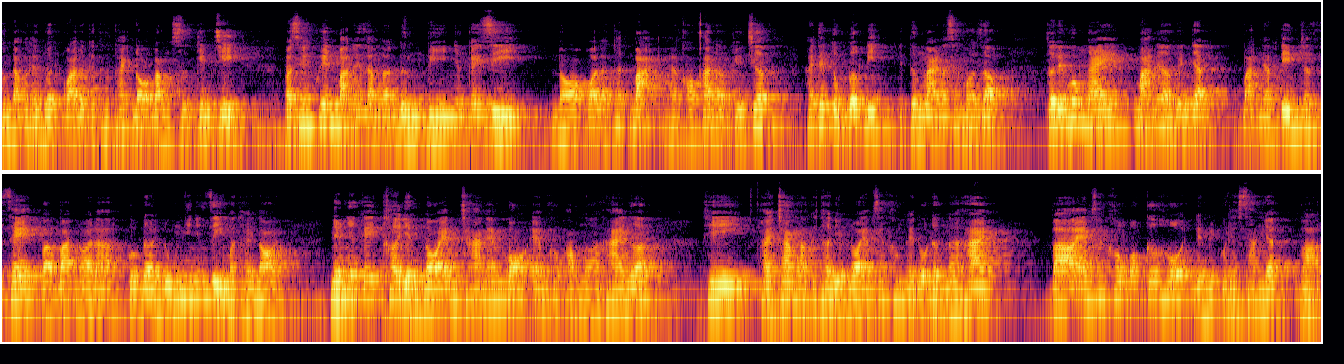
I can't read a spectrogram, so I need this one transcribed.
chúng ta có thể vượt qua được cái thử thách đó bằng sự kiên trì. Và xin khuyên bạn ấy rằng là đừng vì những cái gì nó gọi là thất bại hay là khó khăn ở phía trước, hãy tiếp tục bước đi thì tương lai nó sẽ mở rộng. Rồi đến một ngày bạn ấy ở bên nhật, bạn nhắn tin cho xe và bạn nói là cuộc đời đúng như những gì mà thầy nói. Nếu như cái thời điểm đó em chán, em bỏ, em không học n hai nữa, thì phải chăng là cái thời điểm đó em sẽ không thể đỗ được n hai? Và em sẽ không có cơ hội để mình có thể sang Nhật và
